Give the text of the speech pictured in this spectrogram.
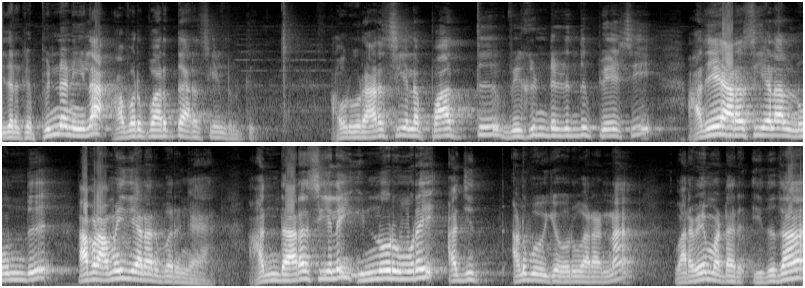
இதற்கு பின்னணியில் அவர் பார்த்த அரசியல் இருக்குது அவர் ஒரு அரசியலை பார்த்து வெகுண்டெழுந்து பேசி அதே அரசியலால் நொந்து அப்புறம் அமைதியானார் பாருங்க. அந்த அரசியலை இன்னொரு முறை அஜித் அனுபவிக்க வருவாரான்னா வரவே மாட்டார். இதுதான்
